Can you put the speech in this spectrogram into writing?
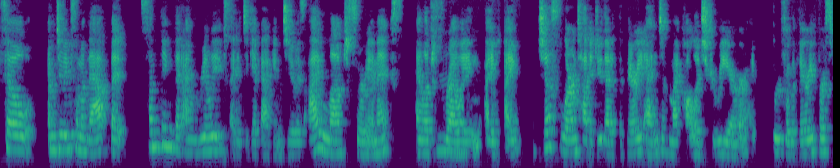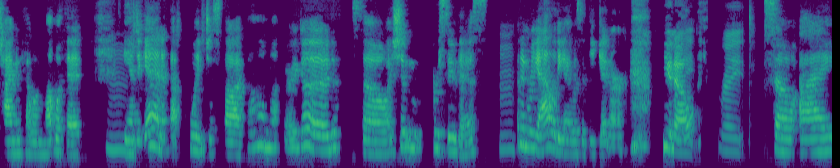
So I'm doing some of that, but something that I'm really excited to get back into is I loved ceramics. I loved mm. throwing. I, I just learned how to do that at the very end of my college career. I threw for the very first time and fell in love with it. Mm. And again, at that point, just thought, oh, I'm not very good. So I shouldn't pursue this. Mm. But in reality, I was a beginner, you know? Right. So I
